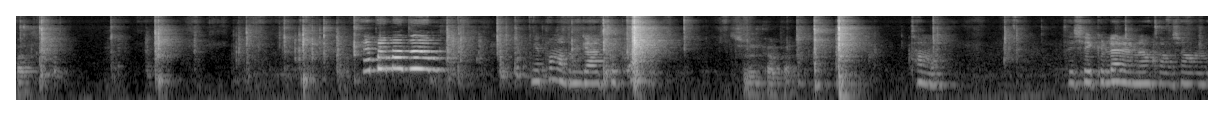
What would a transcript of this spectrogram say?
Kapat. Yapamadım. Yapamadım gerçekten. Şunu kapat. Tamam. Teşekkürler Emrah Tavşanlı.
